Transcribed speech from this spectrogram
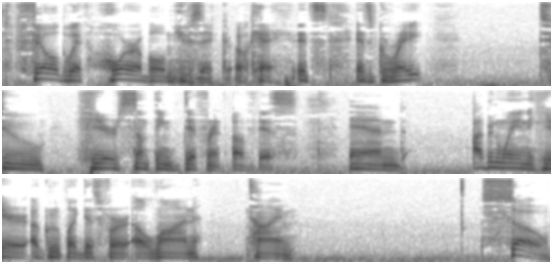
filled with horrible music. Okay, it's it's great to hear something different of this, and I've been waiting to hear a group like this for a long time. So,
